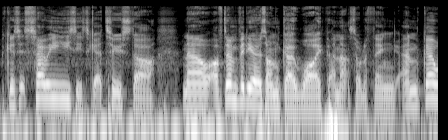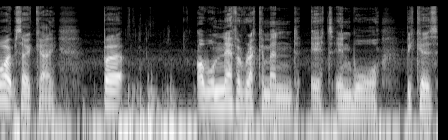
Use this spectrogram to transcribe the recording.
because it's so easy to get a two star. Now, I've done videos on Go Wipe and that sort of thing, and Go Wipe's okay, but I will never recommend it in war because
